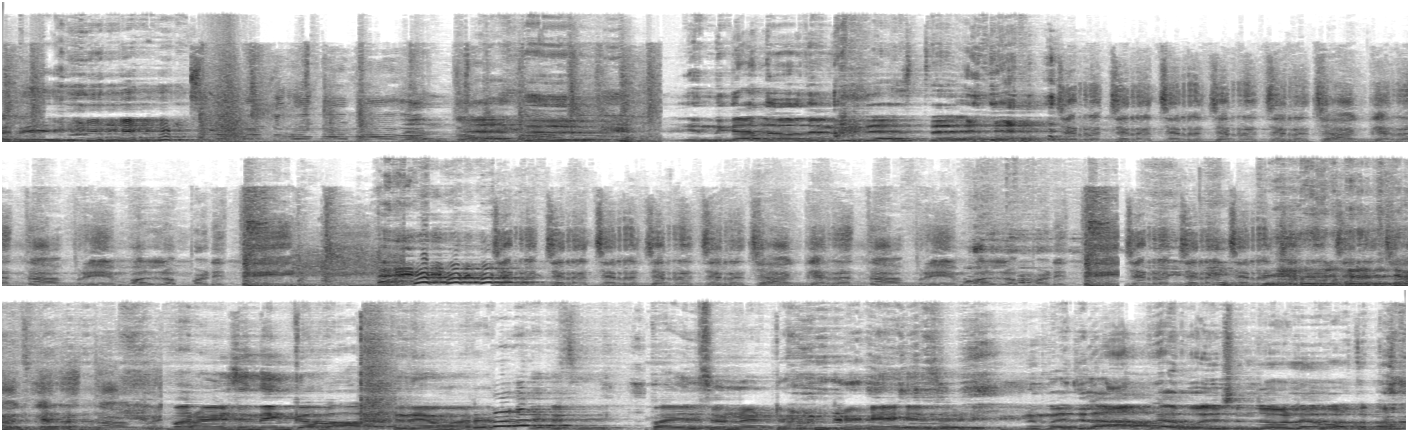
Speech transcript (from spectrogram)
అది. ఎందుకు అర్థమవుతుంది మీరు చేస్తే? జర జర జర జర జర జాగ్రత్త ప్రేమల్లో పడితే జర జర జర జర జర జాగ్రత్త మనం వేసింది ఇంకా బాగా వస్తుందేమో రా తెలిసి పైల్స్ ఉన్నట్టు వేసాడు నువ్వు మధ్యలో ఆపుగా పొజిషన్ చూడలేకపోతున్నావు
